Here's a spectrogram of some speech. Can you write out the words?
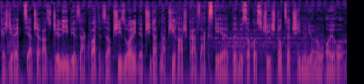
Kaž direkcja wczoraj zdzieli by zakład za przyzwolenie przydatna przyrażka Sakskeje w wysokości 40 milionów euro.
